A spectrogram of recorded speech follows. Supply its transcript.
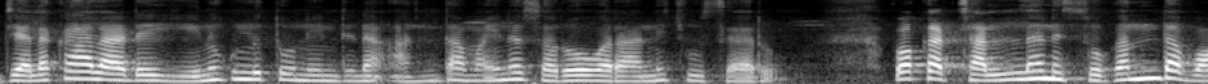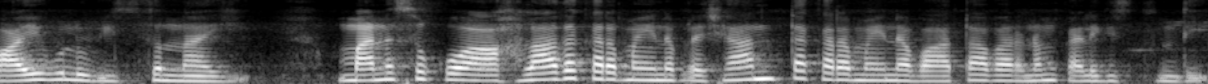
జలకాలాడే ఏనుగులతో నిండిన అందమైన సరోవరాన్ని చూశారు. ఒక చల్లని సుగంధ వాయువులు వీస్తున్నాయి. మనసుకు ఆహ్లాదకరమైన ప్రశాంతకరమైన వాతావరణం కలిగిస్తుంది.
